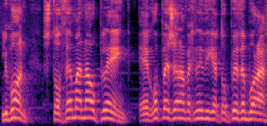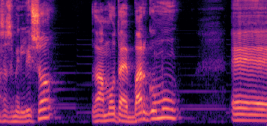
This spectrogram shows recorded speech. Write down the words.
Λοιπόν, στο θέμα Now Playing, εγώ παίζω ένα παιχνίδι για το οποίο δεν μπορώ να σας μιλήσω. Γαμώ τα embargo μου. Ε,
